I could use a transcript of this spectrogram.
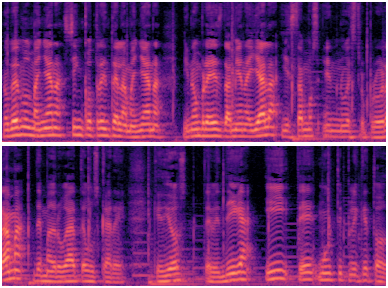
nos vemos mañana 5.30 de la mañana. Mi nombre es Damián Ayala y estamos en nuestro programa de madrugada te buscaré. Que Dios te bendiga y te multiplique todo.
